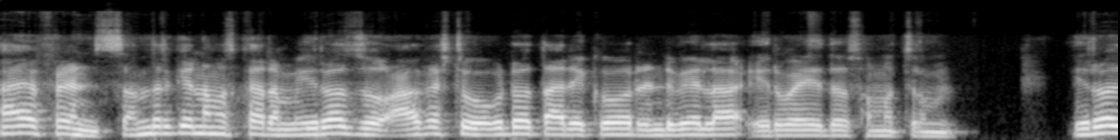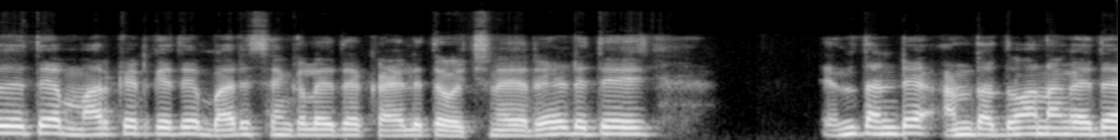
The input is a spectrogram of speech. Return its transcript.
హాయ్ ఫ్రెండ్స్ అందరికీ నమస్కారం. ఈరోజు ఆగస్టు ఒకటో తారీఖు రెండు వేల ఇరవై ఐదో సంవత్సరం. ఈరోజు అయితే మార్కెట్కి అయితే భారీ సంఖ్యలో అయితే కాయలు అయితే వచ్చినాయి. రేట్ అయితే ఎంత అంటే అంత అధ్వానంగా అయితే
